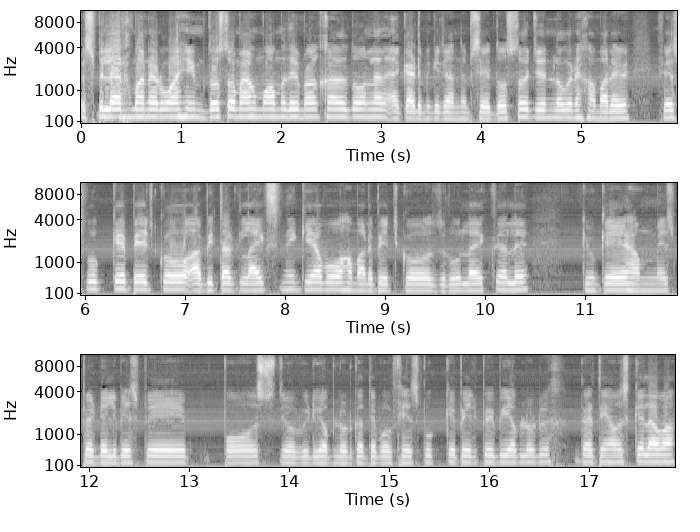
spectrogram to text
बसमीम दोस्तों, मैं हूँ मोहम्मद इमरान खान ऑनलाइन एकेडमी की जानब से। दोस्तों, जिन लोगों ने हमारे फेसबुक के पेज को अभी तक लाइक्स नहीं किया, वो हमारे पेज को ज़रूर लाइक कर ले, क्योंकि हम इस पर डेली बेस पे पोस्ट जो वीडियो अपलोड करते हैं, वो फेसबुक के पेज पे भी अपलोड करते हैं। उसके अलावा,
